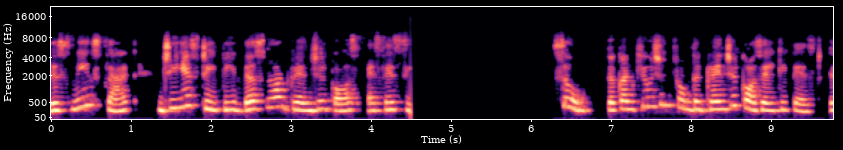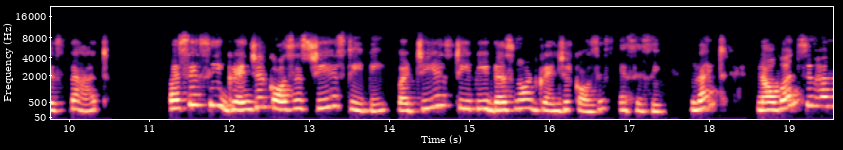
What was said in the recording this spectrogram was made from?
This means that GSDP does not Granger cause SSE. So, the conclusion from the Granger causality test is that SSE Granger causes GSDP, but GSDP does not Granger causes SSE, right? Now, once you have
